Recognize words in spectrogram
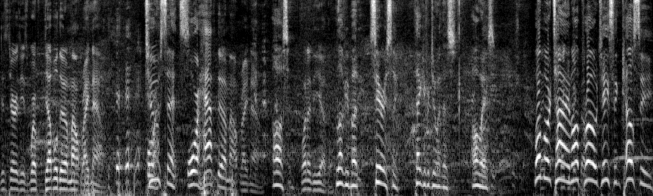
This jersey is worth double the amount right now, Two Or- cents. or half the amount right now. Awesome. One or the other. Love you, buddy. Seriously. Thank you for doing this. Always. One more time, all pro Jason Kelce.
